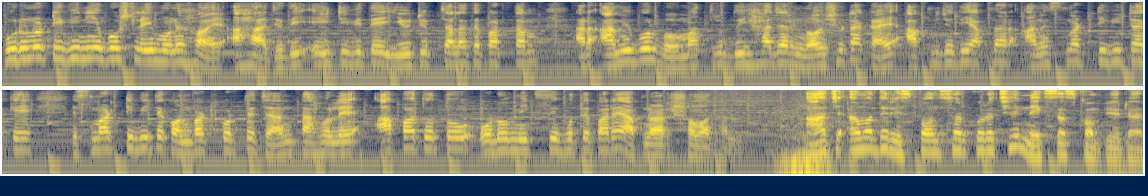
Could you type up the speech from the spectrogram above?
পুরনো টিভি নিয়ে বসলেই মনে হয়, আহা, যদি এই টিভিতে ইউটিউব চালাতে পারতাম। আর আমি বলব, মাত্র দুই হাজার নয়শো টাকায় আপনি যদি আপনার আনস্মার্ট টিভিটাকে স্মার্ট টিভিতে কনভার্ট করতে চান, তাহলে আপাতত ওডো মিক্সি হতে পারে আপনার সমাধান। আজ আমাদের স্পন্সর করেছে নেক্সাস কম্পিউটার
